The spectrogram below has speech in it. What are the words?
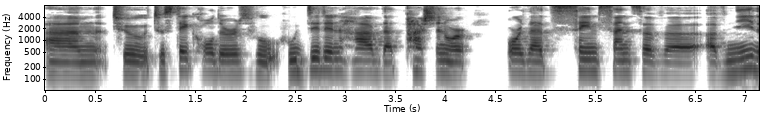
um, to to stakeholders who who didn't have that passion or or that same sense of uh, of need.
